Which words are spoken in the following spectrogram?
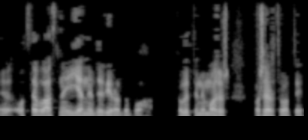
Е, Оце, власне, і є недовіра до Бога. Коли ти не можеш пожертвувати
